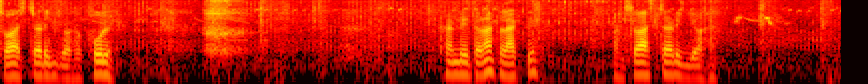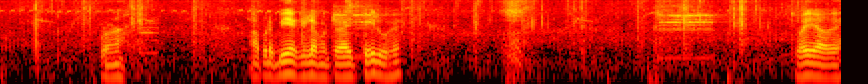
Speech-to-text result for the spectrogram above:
શ્વાસ ચડી ગયો છે ફૂલ. ઠંડી તો નથી લાગતી, પણ શ્વાસ ચડી ગયો છે. પણ આપણે બે કિલોમીટર આજ કર્યું છે. જોઈએ હવે.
